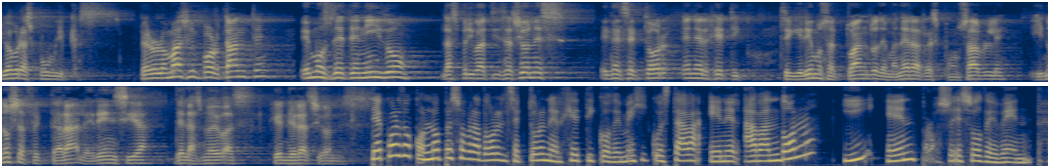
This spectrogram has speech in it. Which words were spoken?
y obras públicas. Pero lo más importante, hemos detenido las privatizaciones en el sector energético. Seguiremos actuando de manera responsable y no se afectará la herencia de las nuevas generaciones. De acuerdo con López Obrador, el sector energético de México estaba en el abandono y en proceso de venta.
